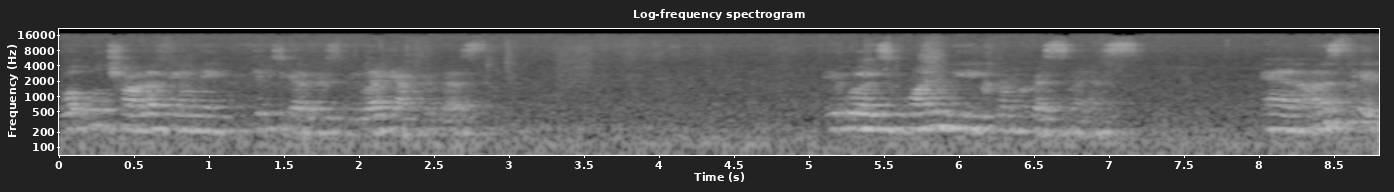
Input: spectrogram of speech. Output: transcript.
What will Trotta family get-togethers be like after this? It was one week from Christmas, and honestly, I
